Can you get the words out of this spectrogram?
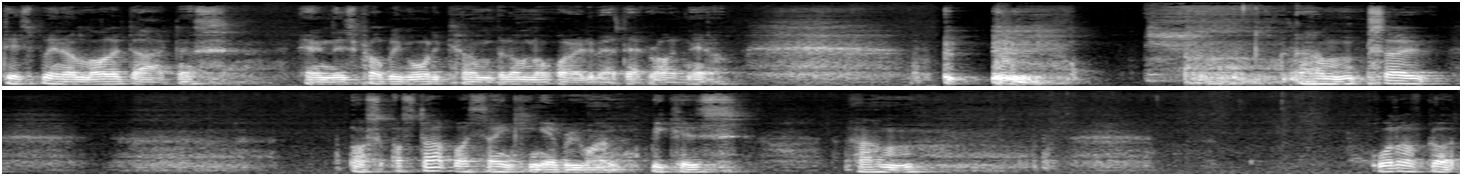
there's been a lot of darkness, and there's probably more to come. But I'm not worried about that right now. um, so I'll, I'll, start by thanking everyone because um, what I've got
